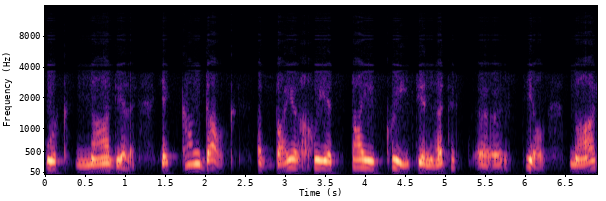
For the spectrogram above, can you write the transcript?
ook nadele. Jy kan dalk 'n baie goeie taai koe teen hitte uh, teel, maar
